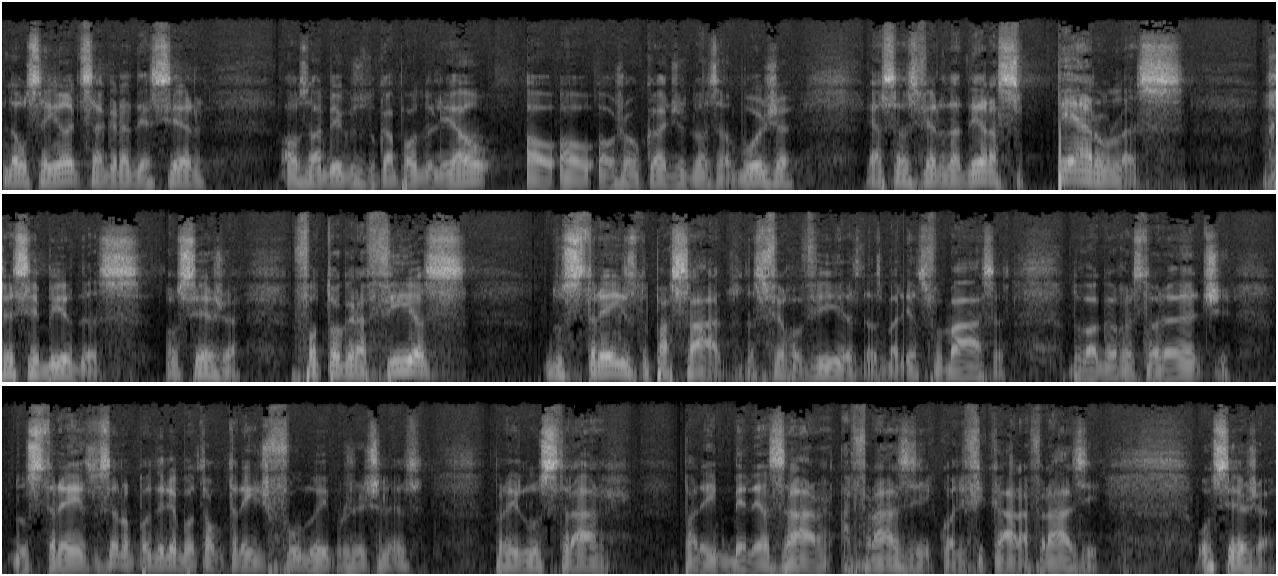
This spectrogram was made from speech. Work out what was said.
Não sem antes agradecer aos amigos do Capão do Leão, ao, ao, ao João Cândido Azambuja, essas verdadeiras pérolas recebidas, ou seja, fotografias dos trens do passado, das ferrovias, das Marias Fumaças, do vagão restaurante, dos trens. Você não poderia botar um trem de fundo aí, por gentileza? Para ilustrar, para embelezar a frase, qualificar a frase. Ou seja,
